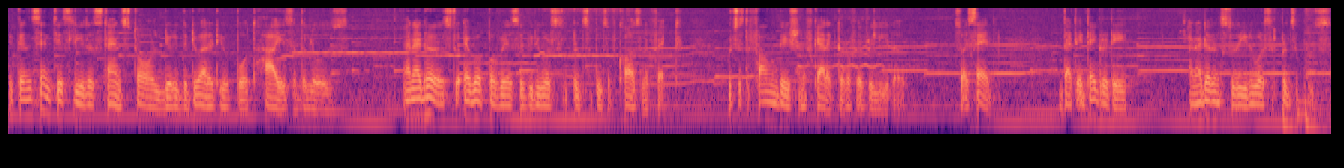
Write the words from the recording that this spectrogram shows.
The conscientious leader stands tall during the duality of both highs and the lows and adheres to ever pervasive universal principles of cause and effect, which is the foundation of character of every leader. So I said that integrity and adherence to the universal principles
